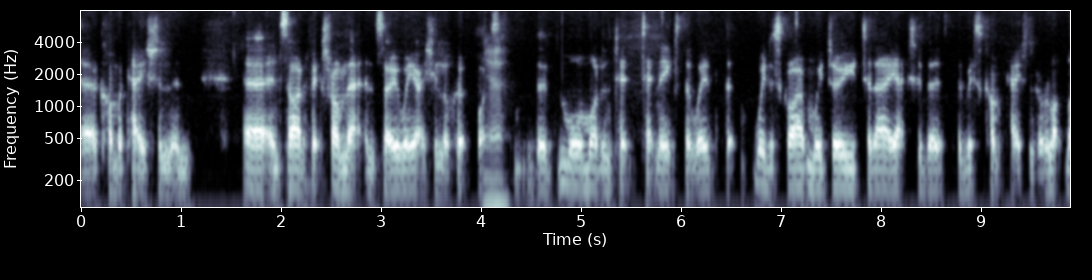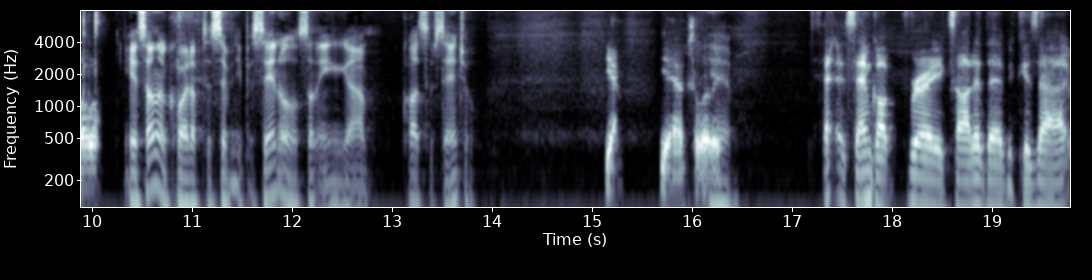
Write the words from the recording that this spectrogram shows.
uh, complication and uh, and side effects from that. And so when you actually look at what's Yeah. the more modern te- techniques that we that we describe and we do today, actually the, the risk complications are a lot lower. Yeah, some of them quite up to seventy percent or something um, quite substantial. Yeah, yeah, absolutely. Yeah, Sam got very excited there because, uh,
